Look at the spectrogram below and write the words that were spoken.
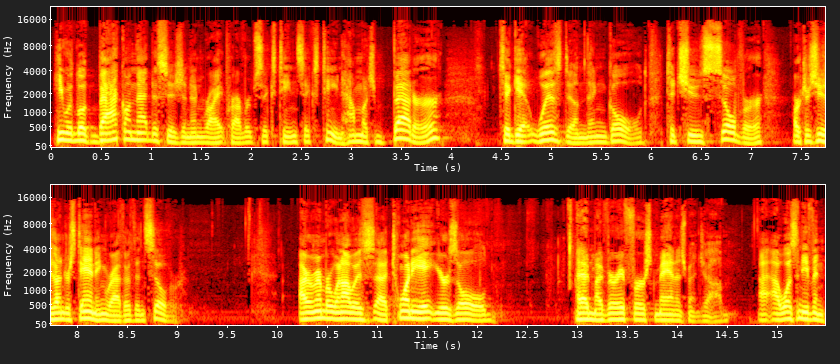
he would look back on that decision and write Proverbs 16 16. How much better to get wisdom than gold, to choose silver, or to choose understanding rather than silver. I remember when I was uh, 28 years old, I had my very first management job. I, I wasn't even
